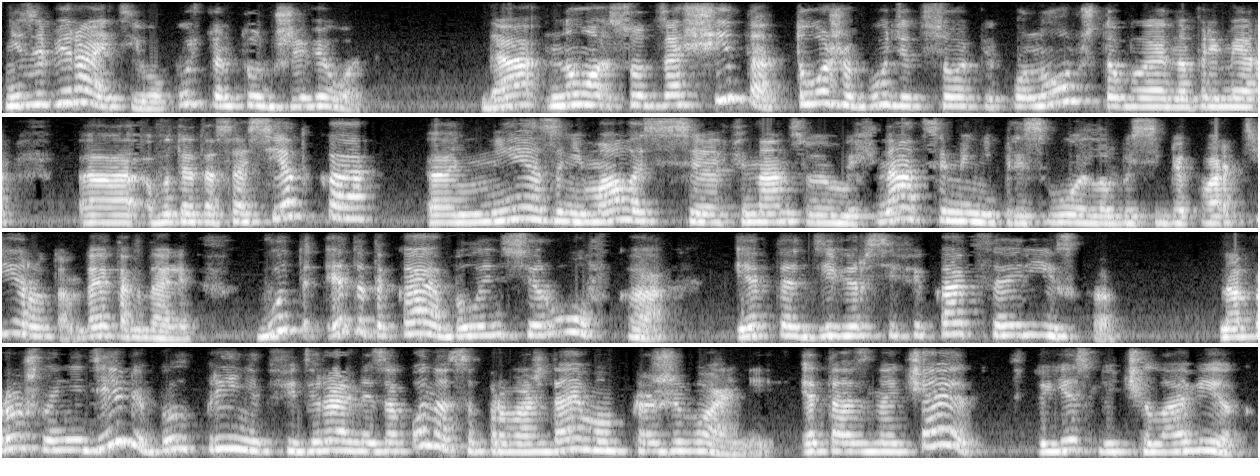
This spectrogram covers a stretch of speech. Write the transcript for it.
не забирайте его, пусть он тут живет. Да? Но соцзащита тоже будет соопекуном, чтобы, например, э, вот эта соседка не занималась э, финансовыми махинациями, не присвоила бы себе квартиру там, да, и так далее. Вот это такая балансировка, это диверсификация рисков. На прошлой неделе был принят федеральный закон о сопровождаемом проживании. Это означает, что если человек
